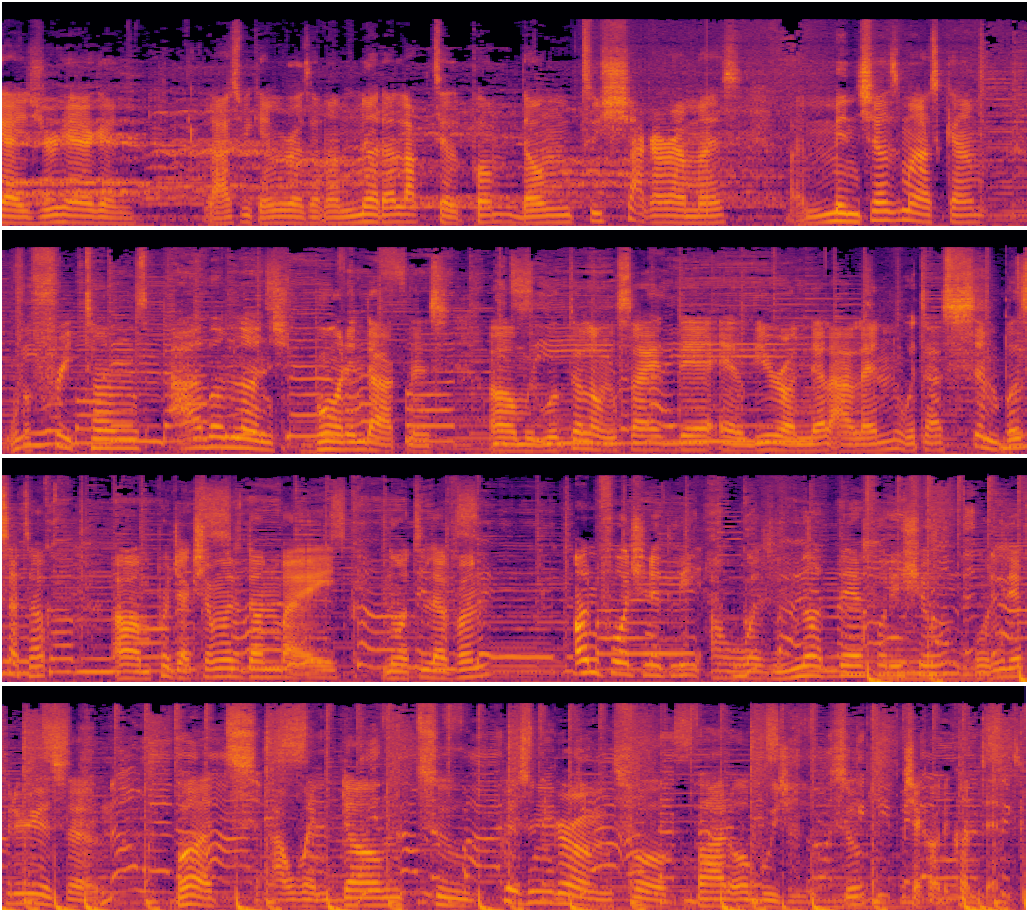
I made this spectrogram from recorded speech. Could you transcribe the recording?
Guys, you're here again. Last weekend we was on another Lactel pump down to Chaguaramas by Minchell's Mascam for Freetown's album launch, Born in Darkness. Um, we worked alongside the LD Rondelle Alleyne with a simple setup. Um, projection was done by Note 11 Unfortunately, I was not there for the show, only there for the rehearsal. But I went down to prison grounds for Bad or Bougie. So check out the content.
